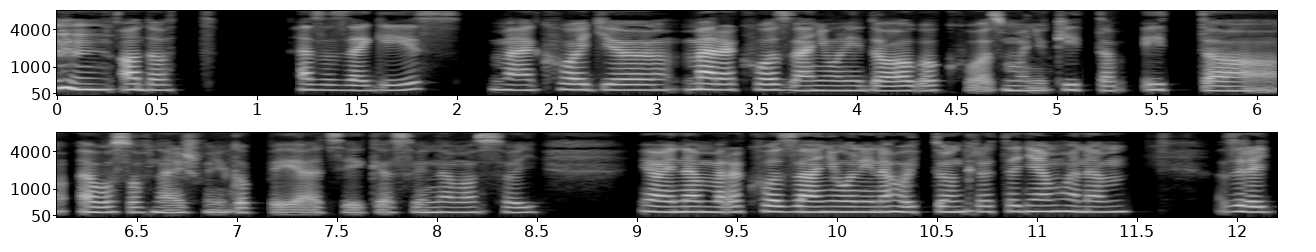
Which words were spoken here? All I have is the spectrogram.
adott ez az egész, meg hogy merek hozzányúlni dolgokhoz, mondjuk itt a, itt a Evosoftnál is mondjuk a PLC-hez, hogy nem az, hogy jaj, nem merek hozzányúlni, nehogy tönkre tegyem, hanem azért egy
